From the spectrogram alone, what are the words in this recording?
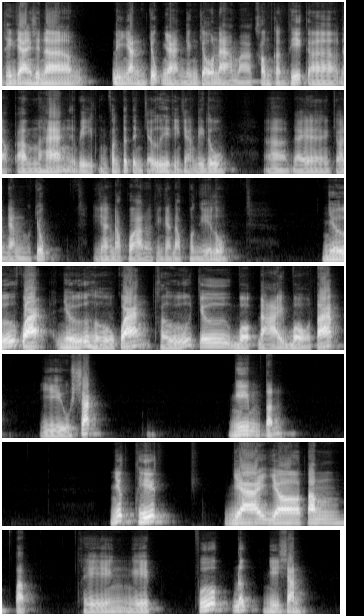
Thiện trang xin uh, đi nhanh một chút nha. Những chỗ nào mà không cần thiết uh, đọc âm hán việc phân tích từng chữ thì thiên trang đi luôn. Uh, để cho nhanh một chút. Thiên trang đọc qua rồi thiên trang đọc phần nghĩa luôn. Nhữ quán nhữ hữu quán thử chư bộ đại bồ tát diệu sắc nghiêm tịnh. Nhất thiết giai do tâm tập thiện nghiệp phước đức nhi sanh.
